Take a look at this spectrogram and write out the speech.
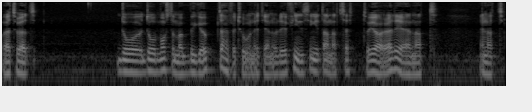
Och jag tror att då, då måste man bygga upp det här förtroendet igen och det finns inget annat sätt att göra det än att, än att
